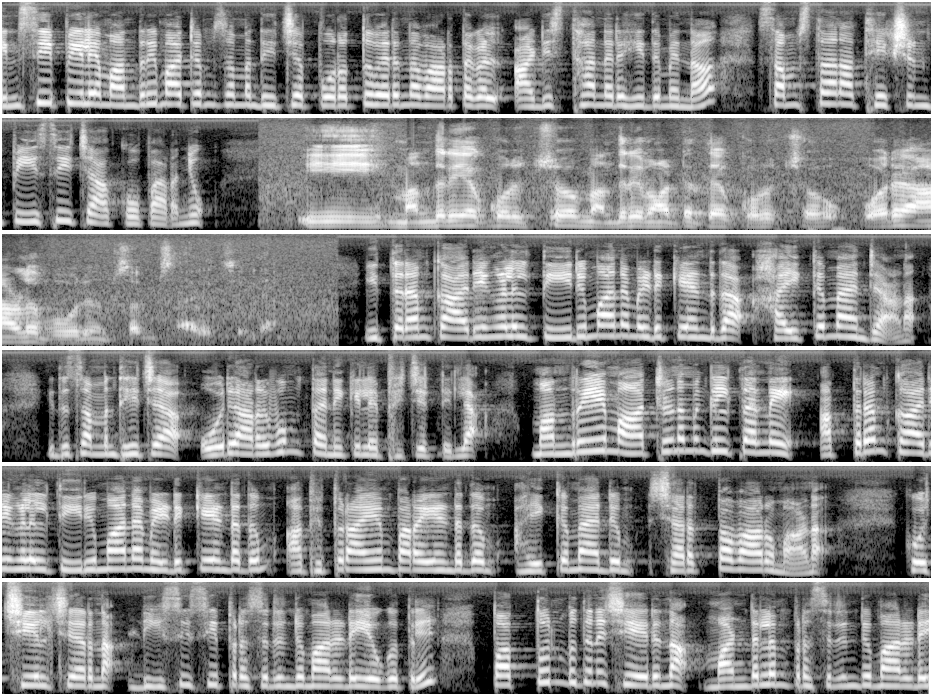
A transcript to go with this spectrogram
എൻ സി പിയിലെ മന്ത്രിമാറ്റം സംബന്ധിച്ച് പുറത്തുവരുന്ന വാർത്തകൾ അടിസ്ഥാനരഹിതമെന്ന് സംസ്ഥാന അധ്യക്ഷൻ പി സി ചാക്കോ പറഞ്ഞു. ഈ മന്ത്രിയെക്കുറിച്ചോ മന്ത്രിമാറ്റത്തെക്കുറിച്ചോ ഒരാൾ പോലും സംസാരിച്ചില്ല. ഇത്തരം കാര്യങ്ങളിൽ തീരുമാനമെടുക്കേണ്ടത് ഹൈക്കമാൻഡാണ്. ഇത് സംബന്ധിച്ച ഒരറിവും തനിക്ക് ലഭിച്ചിട്ടില്ല. മന്ത്രിയെ മാറ്റണമെങ്കിൽ തന്നെ അത്തരം കാര്യങ്ങളിൽ തീരുമാനമെടുക്കേണ്ടതും അഭിപ്രായം പറയേണ്ടതും ഹൈക്കമാൻഡും ശരത് പവാറുമാണ്. കൊച്ചിയിൽ ചേർന്ന ഡി സി സി പ്രസിഡന്റുമാരുടെ യോഗത്തിൽ പത്തൊൻപതിന് ചേരുന്ന മണ്ഡലം പ്രസിഡന്റുമാരുടെ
